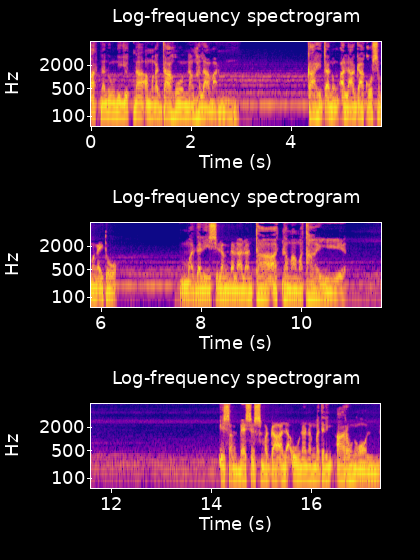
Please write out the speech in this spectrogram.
at nanunuyot na ang mga dahon ng halaman. Kahit anong alaga ko sa mga ito, madali silang nalalanta at namamatay. Isang beses mag-aalauna ng madaling araw noon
